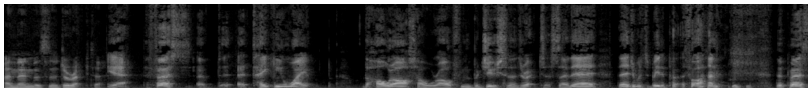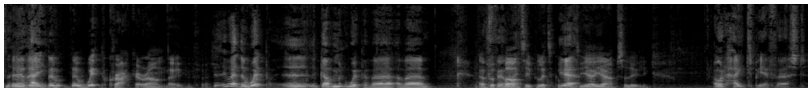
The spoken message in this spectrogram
And then there's the director. Yeah. The first uh, uh, taking away the whole asshole role from the producer and the director. So job was to be the per- the person that They're you the, hate. the, the whip cracker, aren't they? The yeah, the whip, uh, the government whip of a of a Of a party, political Yeah. party. Yeah, yeah, absolutely. I would hate to be a first.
